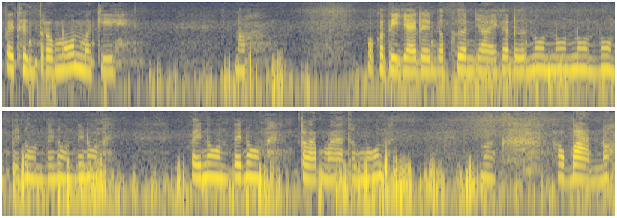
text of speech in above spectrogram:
ไปถึงตรงนู้นเมื่อกี้เนาะปกติยายเดินกับเพื่อนยายก็เดินนู่นนู่นนู่นนู่นไปนู่นไปนู่นไปนู่นไปนู่นไปนู่นกลับมาทางนู้นมาเข้าบ้านเนาะ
